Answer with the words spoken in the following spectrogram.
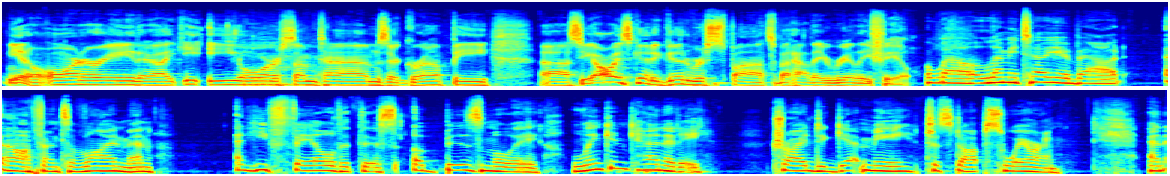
you know, ornery. They're like e- Eeyore sometimes. They're grumpy. Uh, so you always get a good response about how they really feel. Well, let me tell you about an offensive lineman, and he failed at this abysmally. Lincoln Kennedy tried to get me to stop swearing. And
